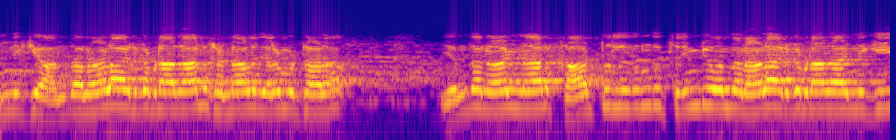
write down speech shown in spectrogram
இன்னைக்கு அந்த நாளா இருக்கப்படாதான்னு கண்ணால ஜலம் விட்டாளா எந்த நாள்னார்? காட்டிலிருந்து திரும்பி வந்த நாளா இருக்கப்படாதா இன்னைக்கு?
